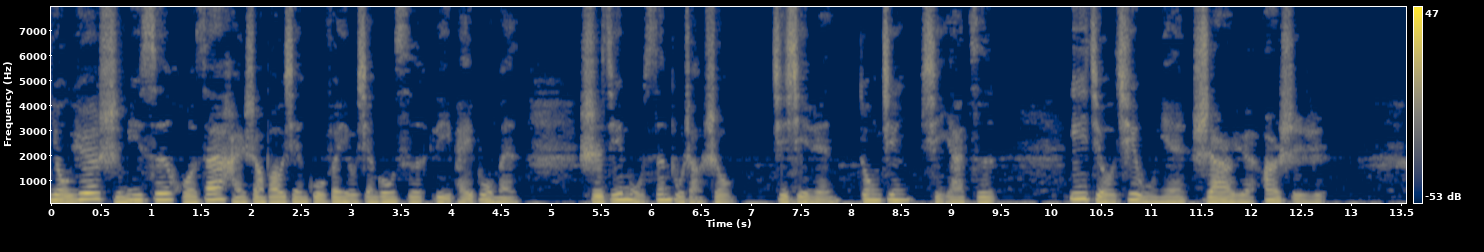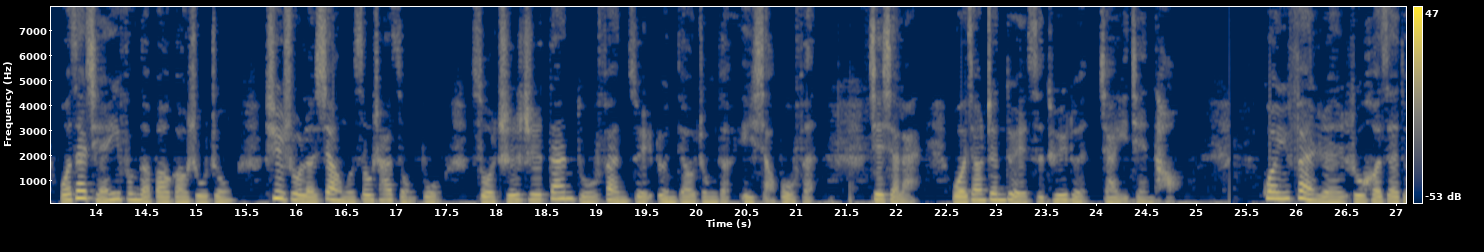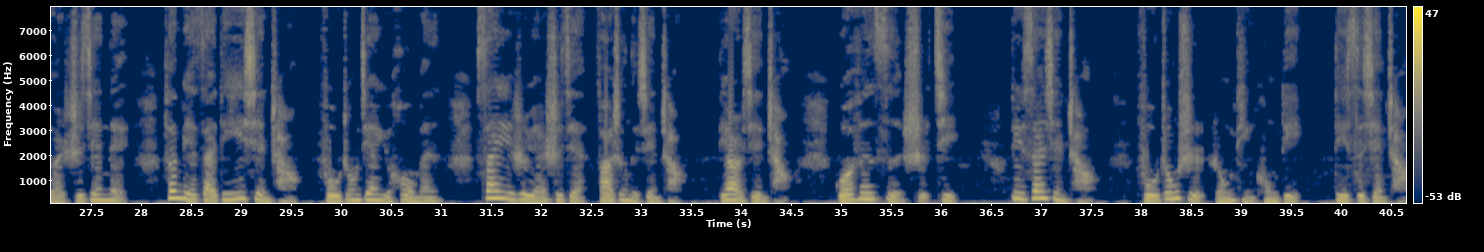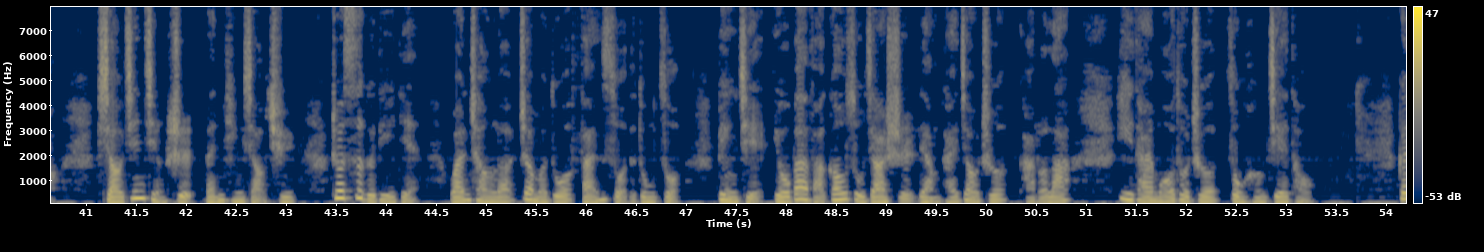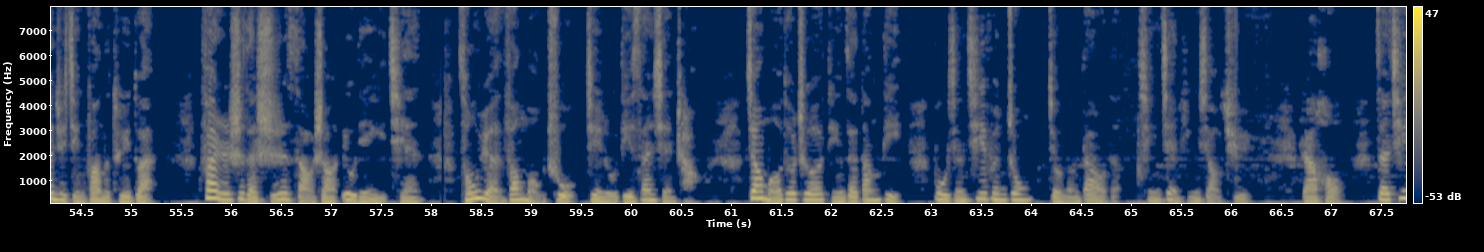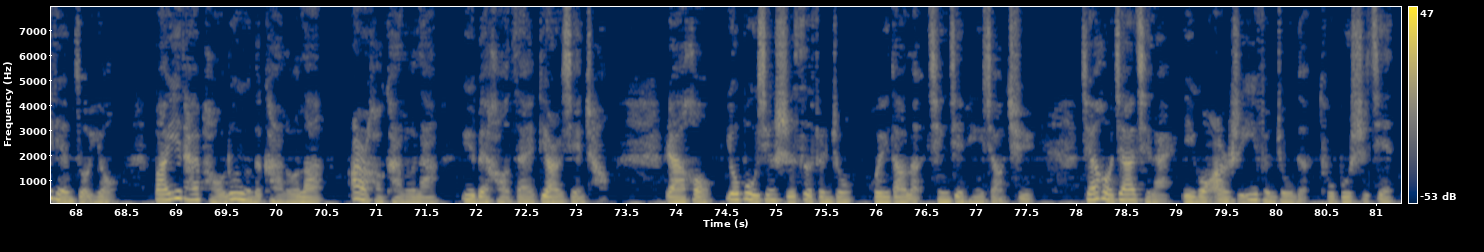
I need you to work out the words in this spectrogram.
纽约史密斯火灾海上保险股份有限公司理赔部门，史吉姆森部长收。寄信人：东京喜亚兹。一九七五年十二月二十日。我在前一封的报告书中叙述了项目搜查总部所持之单独犯罪论调中的一小部分。接下来，我将针对此推论加以检讨。关于犯人如何在短时间内分别在第一现场府中监狱后门三亿日元事件发生的现场、第二现场国分寺史记、第三现场府中市荣町空地。第四现场，小金井市本町小区，这四个地点完成了这么多繁琐的动作，并且有办法高速驾驶两台轿车卡罗拉、一台摩托车纵横街头。根据警方的推断，犯人是在十日早上六点以前，从远方某处进入第三现场，将摩托车停在当地步行七分钟就能到的秦建亭小区，然后在七点左右。把一台跑路用的卡罗拉二号卡罗拉预备好在第二现场，然后又步行十四分钟回到了秦建亭小区，前后加起来一共二十一分钟的徒步时间。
